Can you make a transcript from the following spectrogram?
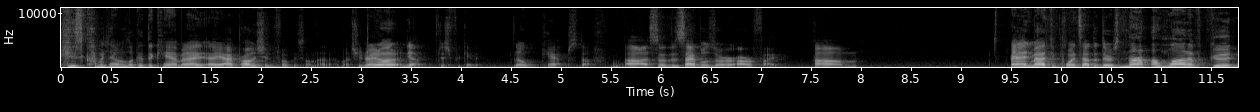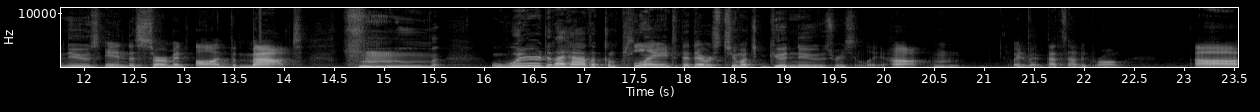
he's coming down to look at the camp, and I, I, I, probably shouldn't focus on that that much. You know, what? yeah, just forget it. No camp stuff. Uh, so the disciples are, are fighting. Um, and Matthew points out that there's not a lot of good news in the Sermon on the Mount. Hmm. Where did I have a complaint that there was too much good news recently? Huh. Hmm. Wait a minute. That sounded wrong. Uh,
